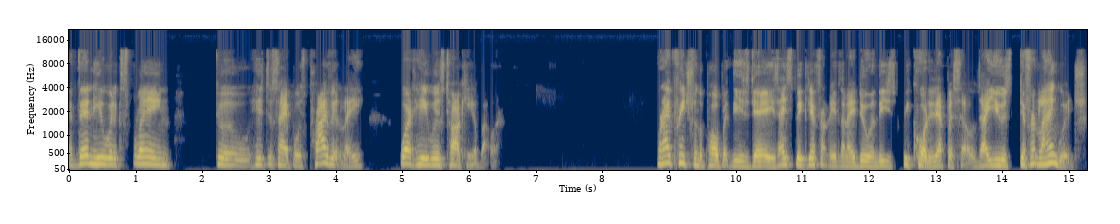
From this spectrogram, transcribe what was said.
and then he would explain to his disciples privately what he was talking about. When I preach from the pulpit these days, I speak differently than I do in these recorded episodes. I use different language.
